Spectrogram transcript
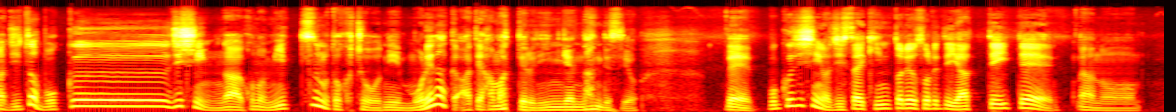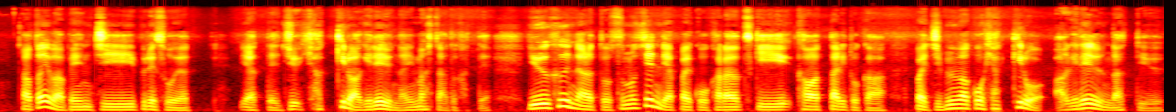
まあ、実は僕自身がこの3つの特徴に漏れなく当てはまってる人間なんですよ。で、僕自身は実際筋トレをそれでやっていて、あの、例えばベンチプレスをややって10 100キロ上げれるようになりましたとかっていう風になると、その時点でやっぱりこう体つき変わったりとか、やっぱり自分はこう100キロ上げれるんだっていう、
